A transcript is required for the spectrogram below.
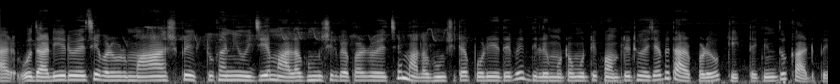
আর ও দাঁড়িয়ে রয়েছে, এবার ওর মা আসবে, একটুখানি ওই যে মালা ঘুমসির ব্যাপার রয়েছে, মালা ঘুমসিটা পরিয়ে দেবে, দিলে মোটামুটি কমপ্লিট হয়ে যাবে তারপরে ও কেকটা কিন্তু কাটবে।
